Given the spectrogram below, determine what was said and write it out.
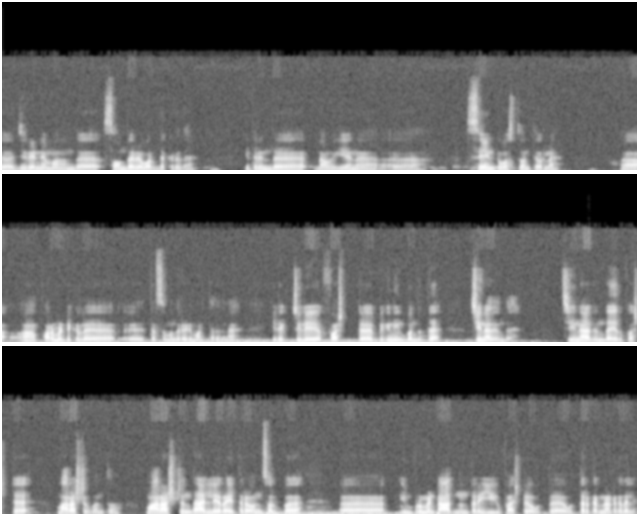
ಇದು ಜಿರೇನಿಯಂ ಅನ್ನೊಂದು ಸೌಂದರ್ಯವರ್ಧಕ ಇದೆ ಇದರಿಂದ ನಾವು ಏನು ಸೇಂಟ್ ವಸ್ತು ಅಂತೀವಲ್ಲ ಹಾಂ, ಫಾರ್ಮೆಟಿಕಲ್ ಇದ್ರ ಸಂಬಂಧ ರೆಡಿ ಮಾಡ್ತಾರೆ ಅದನ್ನು ಇದು ಆ್ಯಕ್ಚುಲಿ ಫಸ್ಟ್ ಬಿಗಿನಿಂಗ್ ಬಂದದ್ದು ಚೀನಾದಿಂದ. ಚೀನಾದಿಂದ ಇದು ಫಸ್ಟ್ ಮಹಾರಾಷ್ಟ್ರಕ್ಕೆ ಬಂತು. ಮಹಾರಾಷ್ಟ್ರದಿಂದ ಅಲ್ಲಿ ರೈತರ ಒಂದು ಸ್ವಲ್ಪ ಇಂಪ್ರೂವ್ಮೆಂಟ್ ಆದ ನಂತರ ಈಗ ಫಸ್ಟ್ ಉತ್ತ, ಉತ್ತರ ಕರ್ನಾಟಕದಲ್ಲಿ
